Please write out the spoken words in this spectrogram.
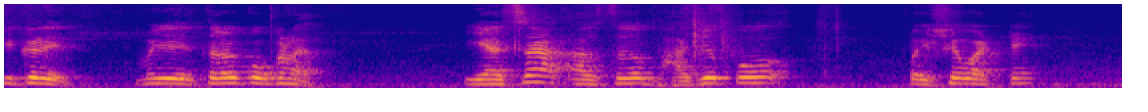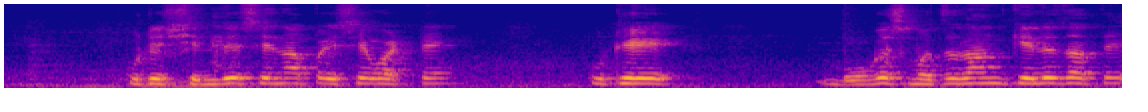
तिकडे म्हणजे तळ कोकणात. याचा अर्थ भाजप पैसे वाटते कुठे शिंदेसेना पैसे वाटते कुठे बोगस मतदान केलं जाते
